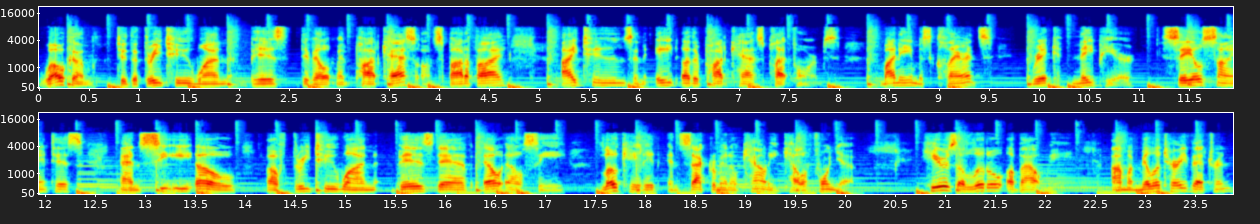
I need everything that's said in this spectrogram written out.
Welcome to the 321 Biz Development Podcast on Spotify, iTunes, and eight other podcast platforms. My name is Clarence Rick Napier, sales scientist and CEO of 321 BizDev LLC, located in Sacramento County, California. Here's a little about me I'm a military veteran,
